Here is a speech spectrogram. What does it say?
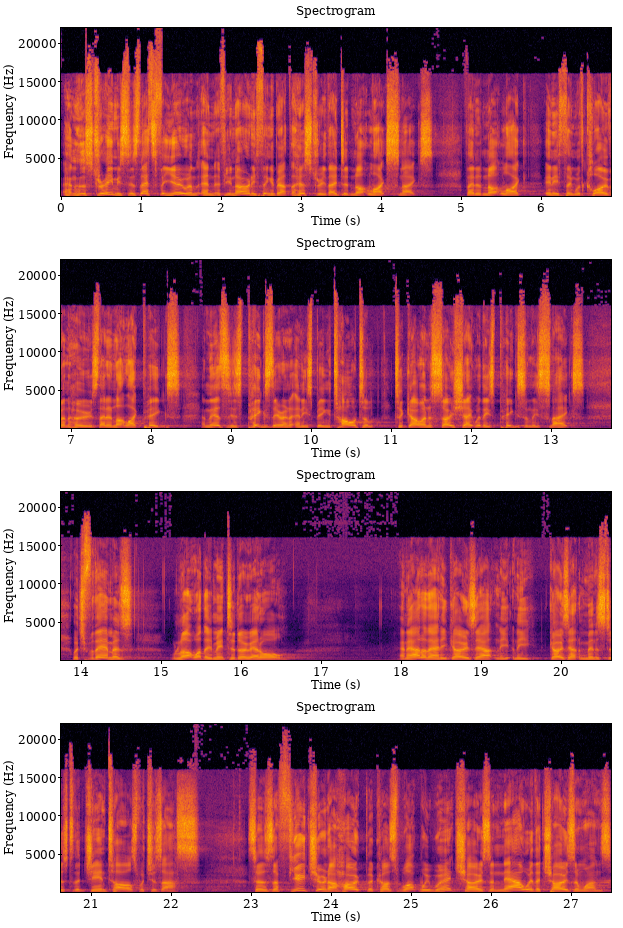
And in this dream, he says, That's for you. And, and if you know anything about the history, they did not like snakes. They did not like anything with cloven hooves. They did not like pigs. And there's these pigs there, and, and he's being told to, to go and associate with these pigs and these snakes, which for them is not what they're meant to do at all. And out of that, he goes out and he, and he goes out and ministers to the Gentiles, which is us. So there's a future and a hope because what we weren't chosen, now we're the chosen ones.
